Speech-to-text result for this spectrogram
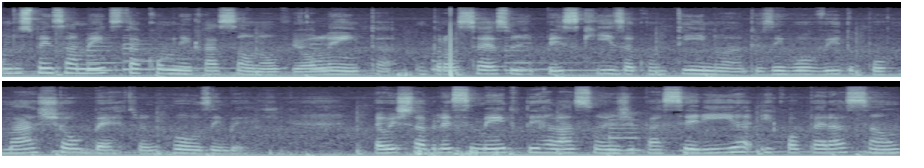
Um dos pensamentos da comunicação não violenta, um processo de pesquisa contínua desenvolvido por Marshall Bertrand Rosenberg, é o estabelecimento de relações de parceria e cooperação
